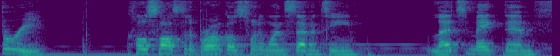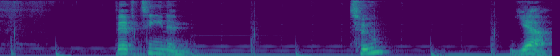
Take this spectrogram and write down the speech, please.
3. Close loss to the Broncos 21 17. Let's make them 15 and 2. Yeah.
